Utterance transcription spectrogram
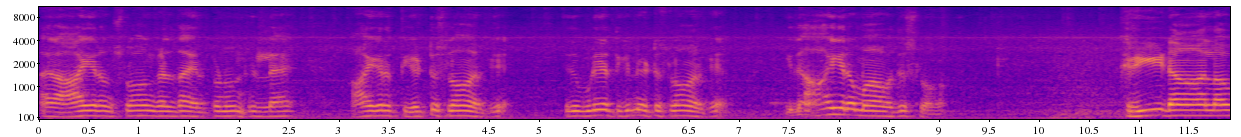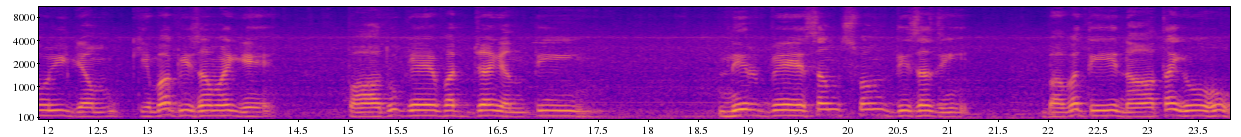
அது ஆயிரம் ஸ்லோகங்கள் தான் இருக்கணும்னு இல்லை ஆயிரத்தி எட்டு ஸ்லோகம் இருக்குது இது முடியறதுக்குன்னு எட்டு ஸ்லோகம் இருக்குது இது ஆயிரமாவது ஸ்லோகம் क्रीडालौल्यं किमपि समये पादुके वर्जयन्ति निर्वेशं स्वं दिशसि भवति नाथयोः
